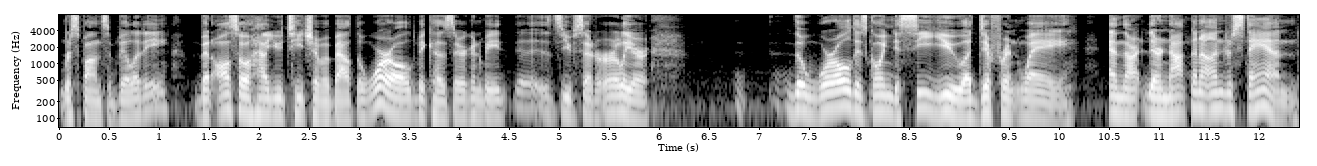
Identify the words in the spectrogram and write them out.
responsibility, but also how you teach him about the world because they're going to be, as you've said earlier, the world is going to see you a different way and they're, they're not going to understand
